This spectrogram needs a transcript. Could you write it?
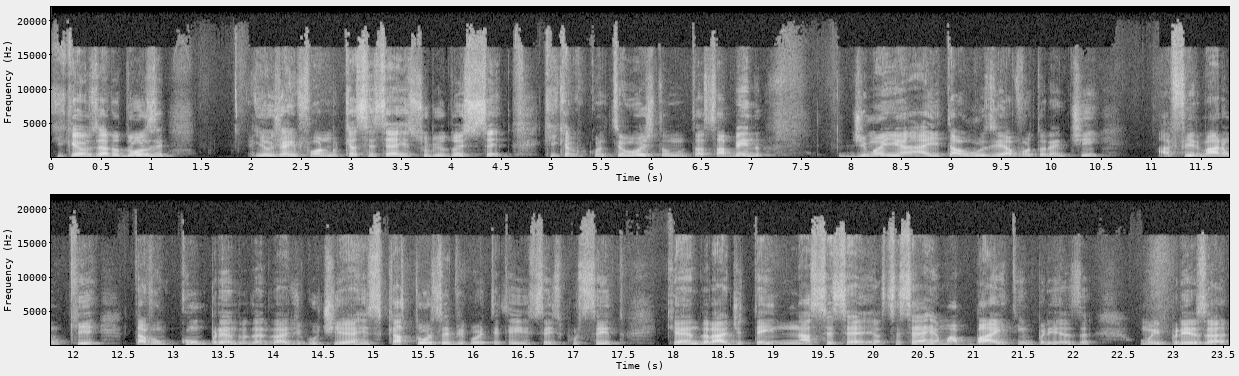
que caiu 0,12, e eu já informo que a CCR subiu 2%. O que, que aconteceu hoje? Todo mundo está sabendo. De manhã, a Itaúsa e a Votorantim afirmaram que estavam comprando da Andrade Gutierrez 14,86% que a Andrade tem na CCR. A CCR é uma baita empresa, uma empresa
